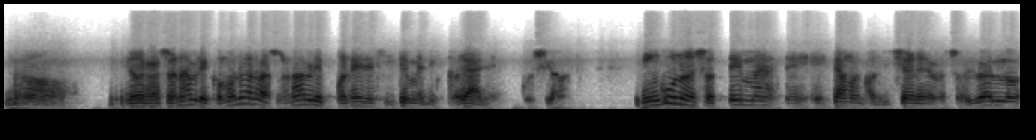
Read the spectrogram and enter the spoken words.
no, no es razonable, como no es razonable poner el sistema electoral en discusión. Ninguno de esos temas eh, estamos en condiciones de resolverlo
